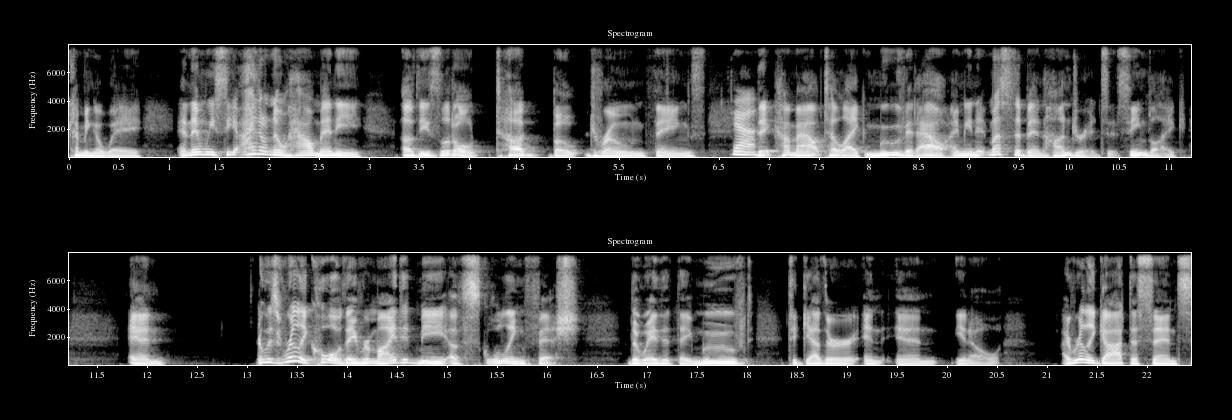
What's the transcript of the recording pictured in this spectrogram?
coming away and then we see I don't know how many of these little tugboat drone things Yeah. that come out to like move it out. I mean, it must have been hundreds, it seemed like. And it was really cool. They reminded me of schooling fish, the way that they moved together and and you know, I really got the sense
